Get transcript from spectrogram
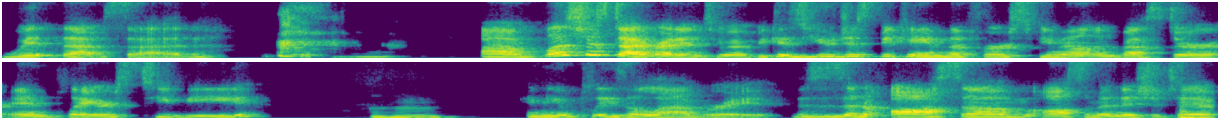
With that said, um, let's just dive right into it because you just became the first female investor in Players TV. hmm Can you please elaborate? This is an awesome, awesome initiative.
